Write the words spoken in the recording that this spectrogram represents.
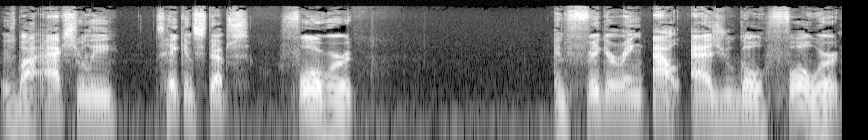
is by actually taking steps forward and figuring out as you go forward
